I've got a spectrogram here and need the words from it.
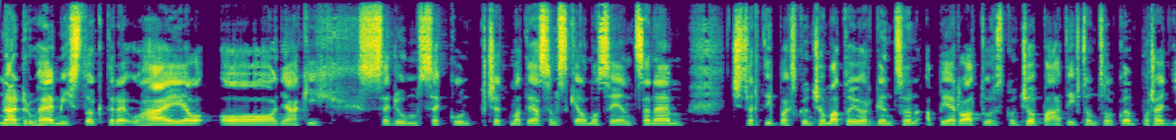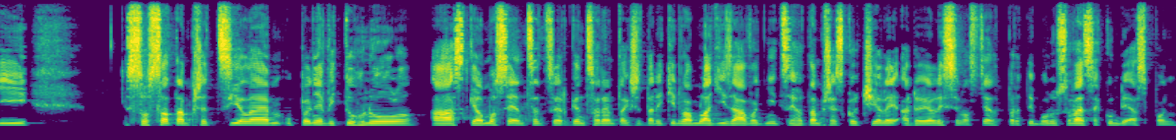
na druhé místo, které uhájil o nějakých 7 sekund před Matiasem Skelmose Jensenem. Čtvrtý pak skončil Mato Jorgensen a Pierre Latour skončil pátý v tom celkovém pořadí. Sosa tam před cílem úplně vytuhnul a Skelmose Jensen s Jorgensenem, takže tady ti dva mladí závodníci ho tam přeskočili a dojeli si vlastně pro ty bonusové sekundy aspoň.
